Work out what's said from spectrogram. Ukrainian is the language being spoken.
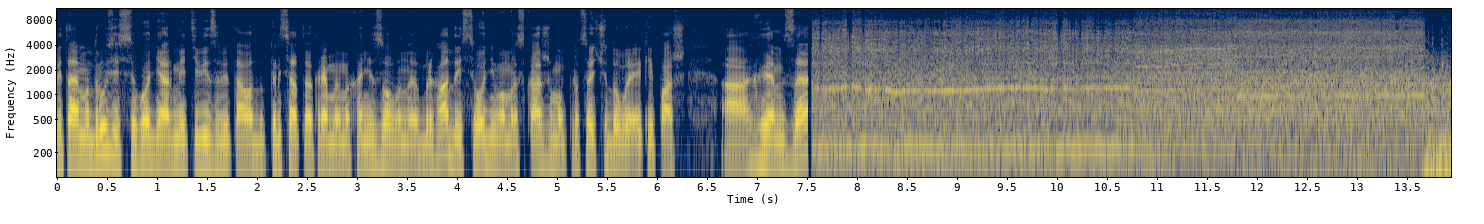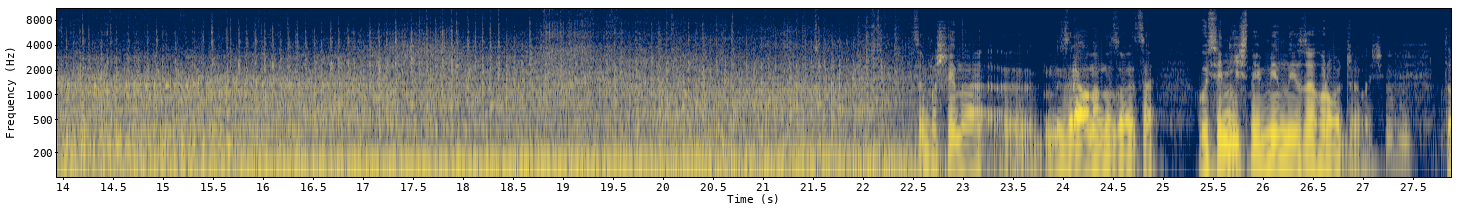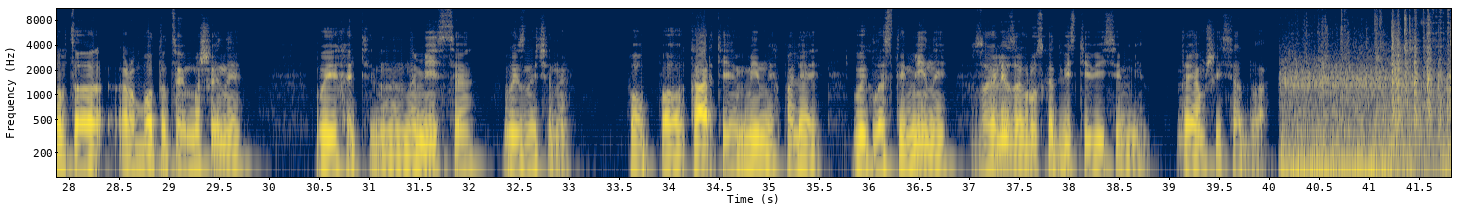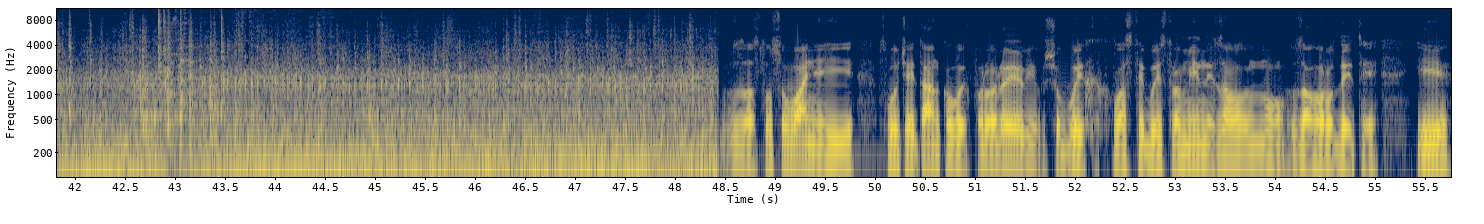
Вітаємо, друзі! Сьогодні армія ТВ завітала до 30-ї окремої механізованої бригади. І сьогодні вам розкажемо про цей чудовий екіпаж ГМЗ. Ця машина, е, не зря вона називається гусеничний мінний загороджувач. Тобто робота цієї машини виїхати на місце визначене по, по карті мінних полей, викласти міни. Взагалі загрузка 208 мін, ТМ-62. застосування і случай танкових проривів, щоб викласти швидко міни, ну, загородити і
